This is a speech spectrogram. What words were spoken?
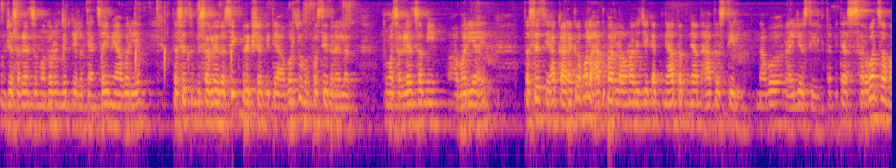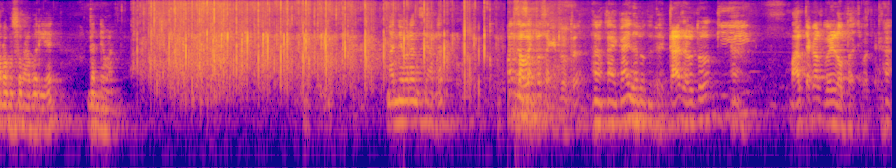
तुमच्या सगळ्यांचं मनोरंजन केलं त्यांचाही मी आभारी आहे. तसेच तुम्ही सगळे रसिक प्रेक्षक इथे आवर्जून उपस्थित राहिलात तुम्हा सगळ्यांचा मी आभारी आहे. तसेच ह्या कार्यक्रमाला हातभार लावणारे जे काही ज्ञात अज्ञात हात असतील नावं राहिली असतील तर मी त्या सर्वांचा मनापासून आभारी आहे. धन्यवाद. मान्यवरांचे आभार. सांगितलं होतं. हां काय काय झालं होतं ते? काय झालं होतं की मला त्या काळात वेळ नव्हता अजिबात.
